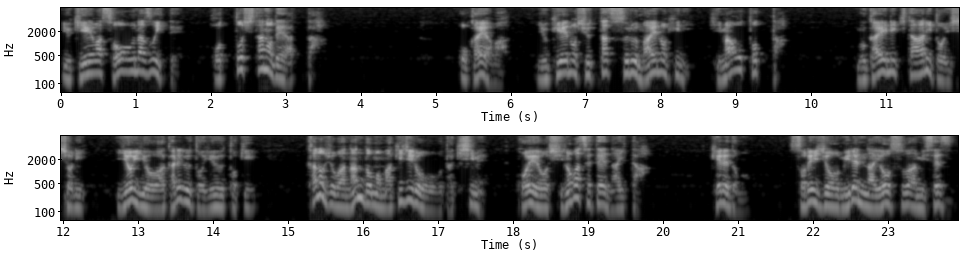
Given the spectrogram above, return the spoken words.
雪江はそううなずいて、ほっとしたのであった。岡谷は、雪江の出立する前の日に暇を取った。迎えに来た兄と一緒に、いよいよ別れるという時、彼女は何度も巻次郎を抱きしめ、声を忍ばせて泣いた。けれども、それ以上未練な様子は見せず、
